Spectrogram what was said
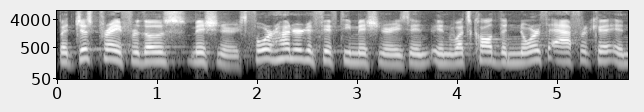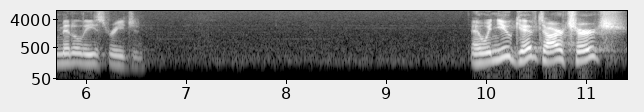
But just pray for those missionaries 450 missionaries in, in what's called the North Africa and Middle East region. And when you give to our church,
